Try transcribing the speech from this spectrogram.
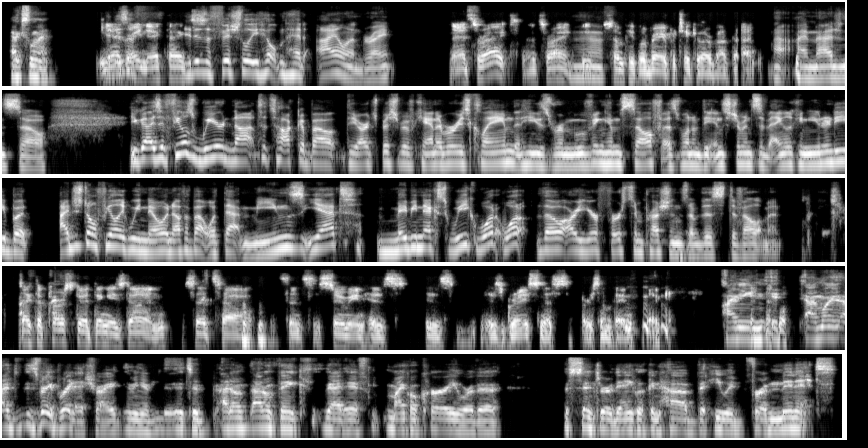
Excellent. Yeah, great, a, Nick. Thanks. It is officially Hilton Head Island, right? That's right. That's right. Uh, Some people are very particular about that. I imagine so. You guys, it feels weird not to talk about the Archbishop of Canterbury's claim that he's removing himself as one of the instruments of Anglican unity, but I just don't feel like we know enough about what that means yet. Maybe next week. What what though are your first impressions of this development? It's like the first good thing he's done since uh since assuming his his his graceness or something like I mean, it, I'm, it's very British, right? I mean, it's a. I don't. I don't think that if Michael Curry were the the center of the Anglican hub that he would, for a minute,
